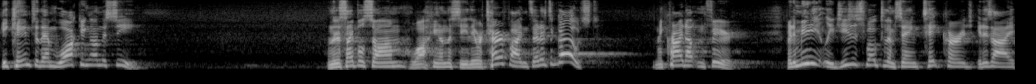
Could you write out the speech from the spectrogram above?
he came to them walking on the sea. When the disciples saw him walking on the sea, they were terrified and said, It's a ghost! And they cried out in fear. But immediately Jesus spoke to them, saying, Take courage, it is I,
